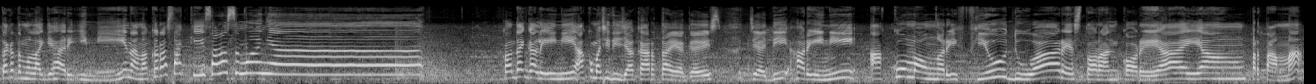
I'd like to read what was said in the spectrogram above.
kita ketemu lagi hari ini. Nama Rosaki, salah semuanya. Konten kali ini aku masih di Jakarta ya guys. Jadi hari ini aku mau nge-review dua restoran Korea. Yang pertama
